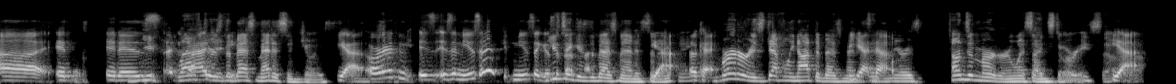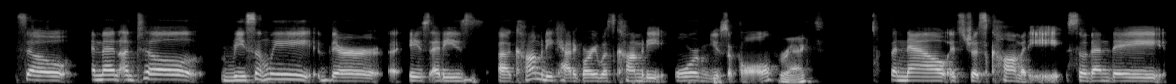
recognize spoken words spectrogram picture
uh, it it is. You- Laughter is the best medicine, Joyce. Yeah, or is is it music? Music is music the is best the best medicine. Yeah, okay. Murder is definitely not the best medicine Yeah, no. There is tons of murder in West Side Story. So Yeah. So, and then until recently, their uh, Ace Eddie's uh, comedy category was comedy or musical, correct. but now it's just comedy. So then they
